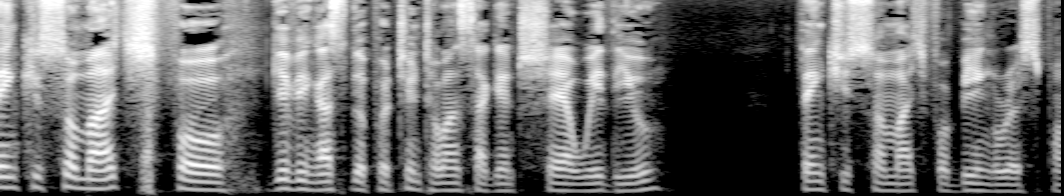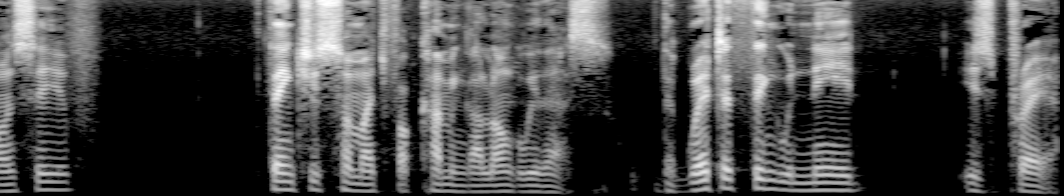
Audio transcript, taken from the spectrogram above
Thank you so much for giving us the opportunity once again to share with you. Thank you so much for being responsive. Thank you so much for coming along with us. The greatest thing we need is prayer.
